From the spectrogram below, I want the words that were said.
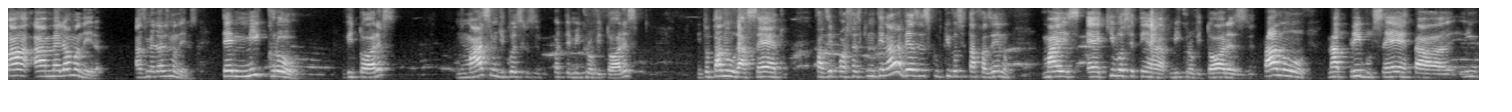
a, a melhor maneira, as melhores maneiras, ter micro vitórias, o máximo de coisas que você pode ter micro vitórias. Então tá no lugar certo, fazer postagens que não tem nada a ver às vezes com o que você está fazendo, mas é que você tenha micro vitórias, tá no, na tribo certa, em,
